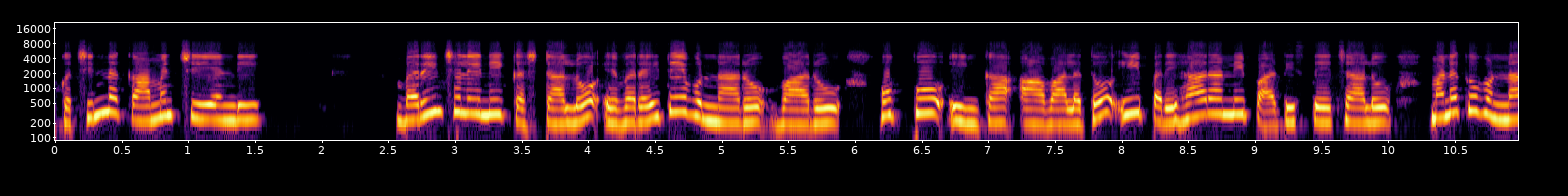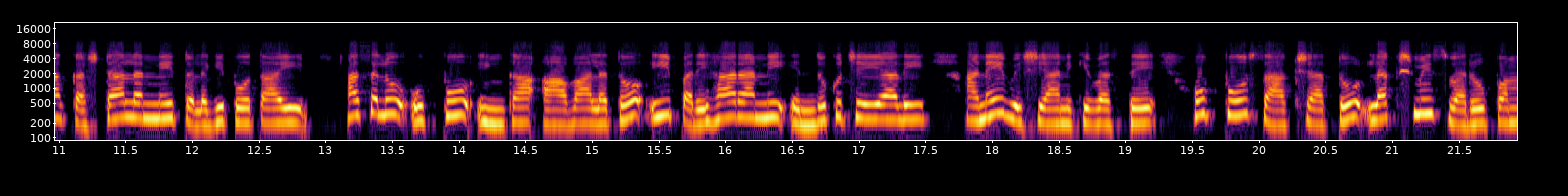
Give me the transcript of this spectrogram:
ఒక చిన్న కామెంట్ చేయండి. భరించలేని కష్టాల్లో ఎవరైతే ఉన్నారో వారు ఉప్పు ఇంకా ఆవాలతో ఈ పరిహారాన్ని పాటిస్తే చాలు. మనకు ఉన్న కష్టాలన్నీ తొలగిపోతాయి. అసలు ఉప్పు ఇంకా ఆవాలతో ఈ పరిహారాన్ని ఎందుకు చేయాలి అనే విషయానికి వస్తే ఉప్పు సాక్షాత్తు లక్ష్మీ స్వరూపం.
